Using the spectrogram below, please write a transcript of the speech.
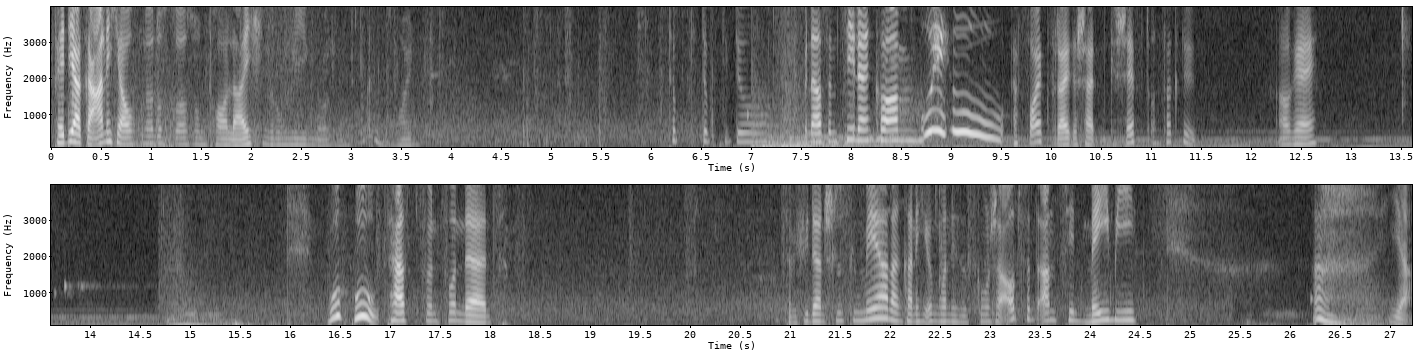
Fällt ja gar nicht auf, ne, dass da so ein paar Leichen rumliegen. Also, moin. Ich bin aus dem Ziel entkommen. Wuihu! Erfolg freigeschalten. Geschäft und Vergnügen. Okay. Wuhu! Tasten 500. Jetzt habe ich wieder einen Schlüssel mehr. Dann kann ich irgendwann dieses komische Outfit anziehen. Maybe. Ah, ja.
